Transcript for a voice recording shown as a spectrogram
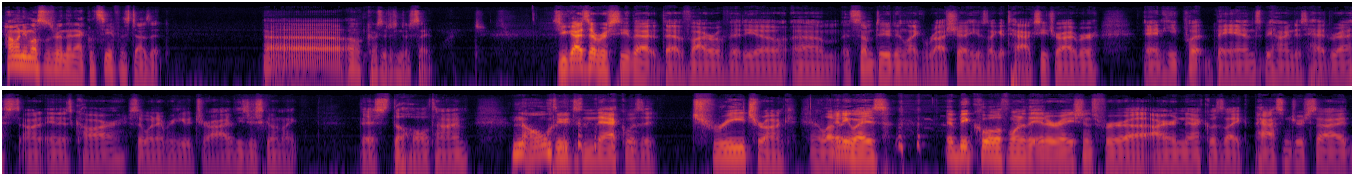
How many muscles are in the neck? Let's see if this does it. Uh, oh, of course, it doesn't just say. One. Do you guys ever see that that viral video? Um, it's some dude in like Russia. He was like a taxi driver, and he put bands behind his headrest on in his car. So whenever he would drive, he's just going like this the whole time. No. Dude's neck was a tree trunk. i love it Anyways, it'd be cool if one of the iterations for uh, Iron Neck was like passenger side.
